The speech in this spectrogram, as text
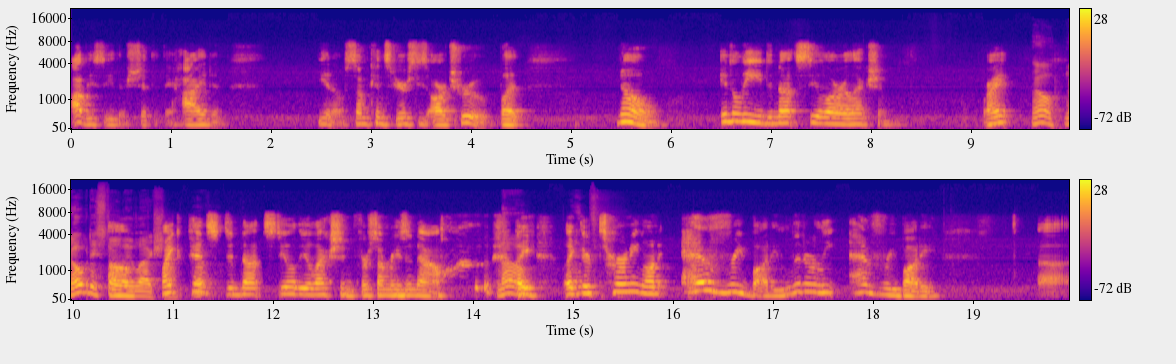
obviously there's shit that they hide, and you know some conspiracies are true. But no, Italy did not steal our election, right? No, nobody stole the Um, election. Mike Pence did not steal the election for some reason now. No. like like they're turning on everybody, literally everybody. Uh,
